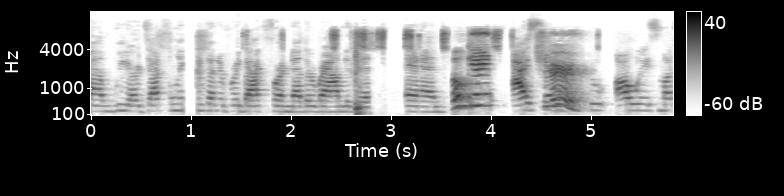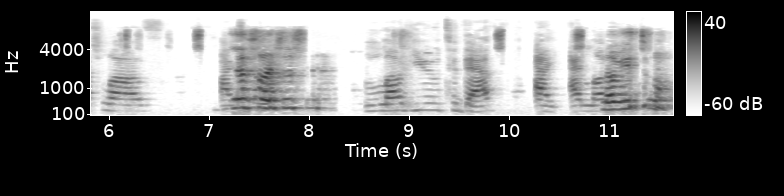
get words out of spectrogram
Um, we are definitely going to bring back for another round of this. And okay, I sure always much love. I yes, our sister. Love you to death. I I love, love you, too.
